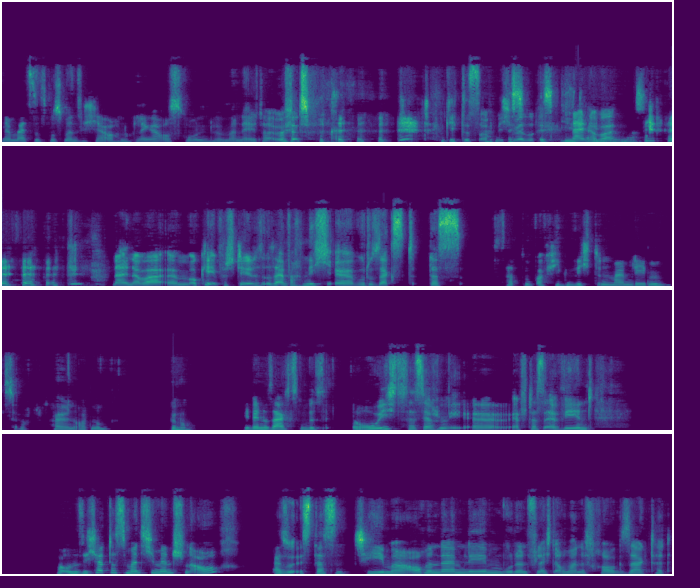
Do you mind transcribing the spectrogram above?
Ja, meistens muss man sich ja auch noch länger ausruhen, wenn man älter wird. Dann geht es auch nicht es, mehr so. Nein, aber nein, aber ähm, okay, verstehe. Das ist einfach nicht, äh, wo du sagst, das, das hat super viel Gewicht in meinem Leben. Ist ja auch total in Ordnung. Genau. Wenn du sagst, du bist ruhig, das hast du ja schon äh, öfters erwähnt. Verunsichert das manche Menschen auch? Also ist das ein Thema auch in deinem Leben, wo dann vielleicht auch mal eine Frau gesagt hat,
